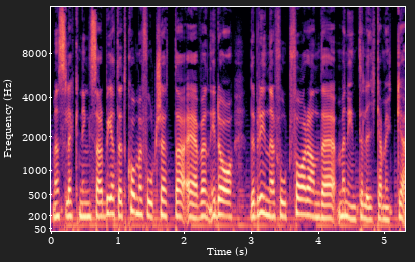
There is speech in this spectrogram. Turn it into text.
Men släckningsarbetet kommer fortsätta även idag. Det brinner fortfarande, men inte lika mycket.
